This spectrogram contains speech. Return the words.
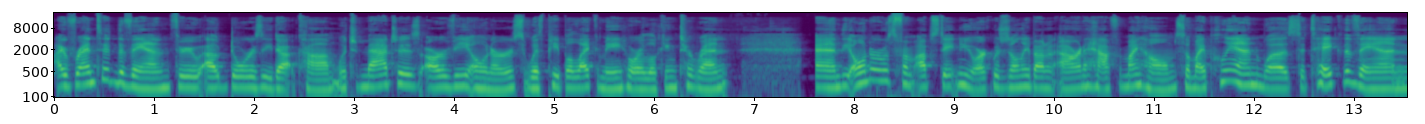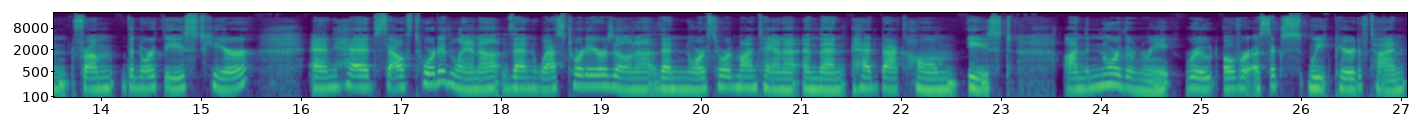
I rented the van through outdoorsy.com, which matches RV owners with people like me who are looking to rent. And the owner was from upstate New York, which is only about an hour and a half from my home. So my plan was to take the van from the Northeast here and head south toward Atlanta, then west toward Arizona, then north toward Montana, and then head back home east on the northern re- route over a six week period of time.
